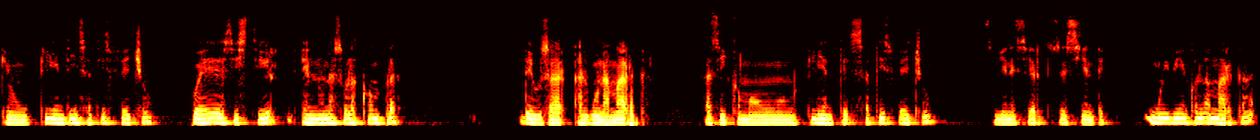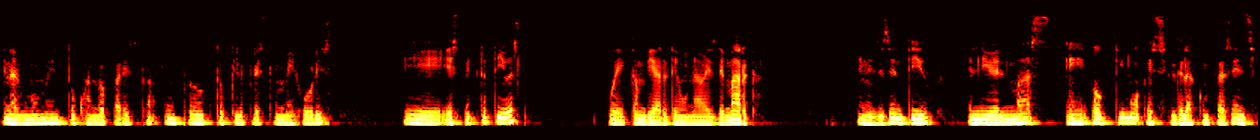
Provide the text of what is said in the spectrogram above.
que un cliente insatisfecho puede desistir en una sola compra de usar alguna marca, así como un cliente satisfecho, si bien es cierto, se siente muy bien con la marca, en algún momento cuando aparezca un producto que le ofrezca mejores eh, expectativas, puede cambiar de una vez de marca. En ese sentido, el nivel más eh, óptimo es el de la complacencia,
